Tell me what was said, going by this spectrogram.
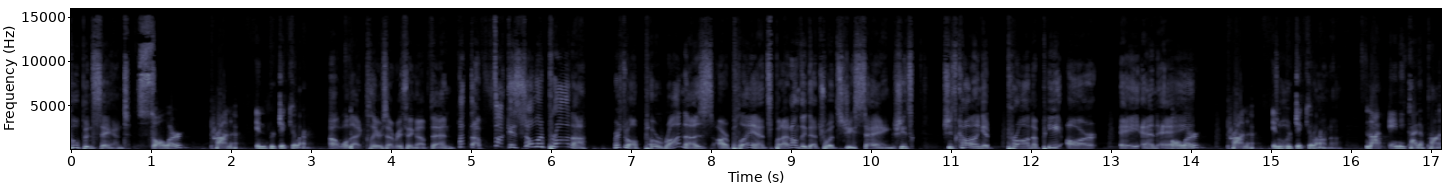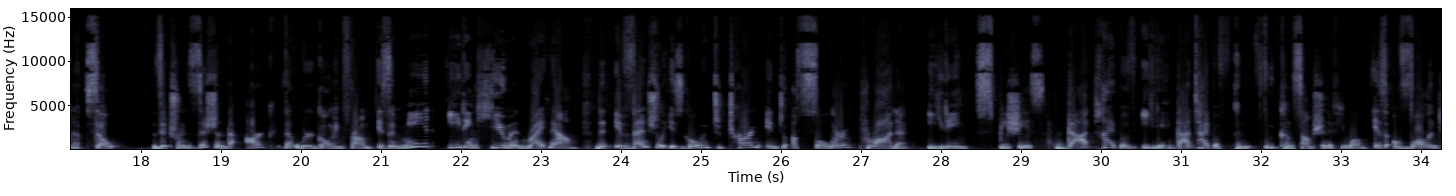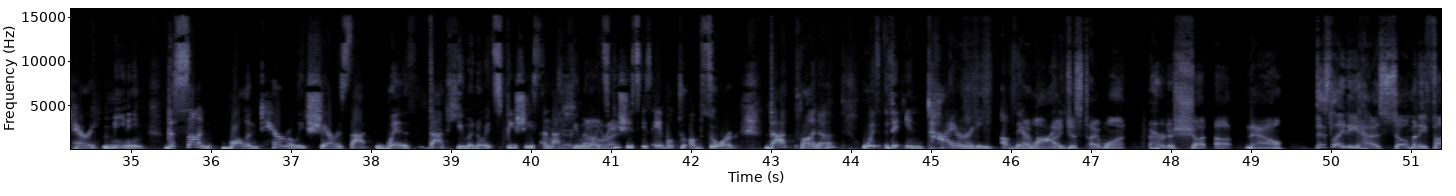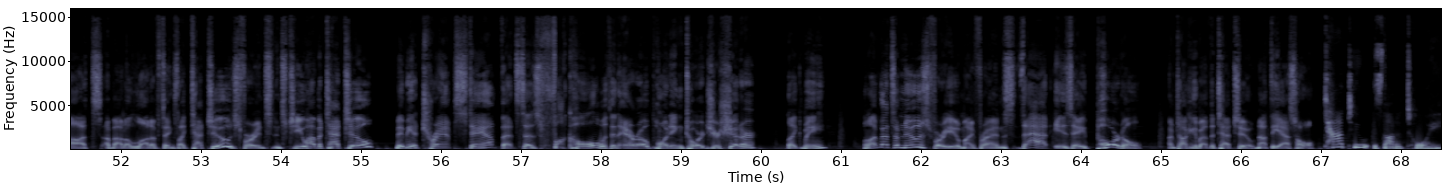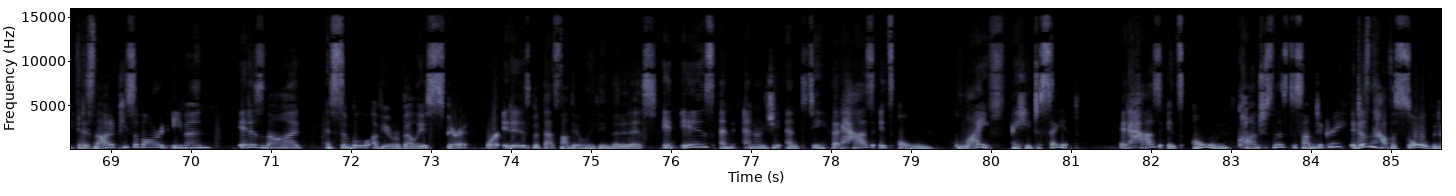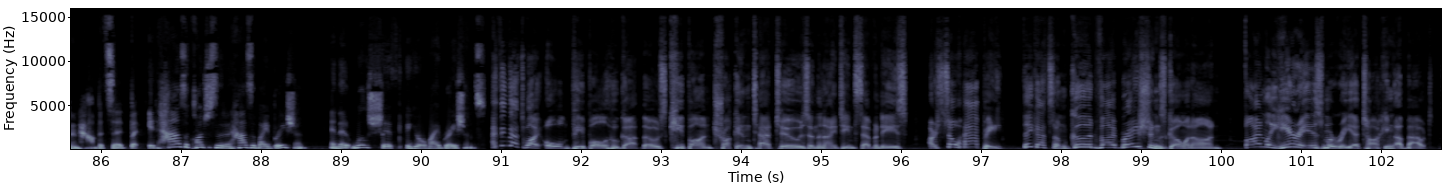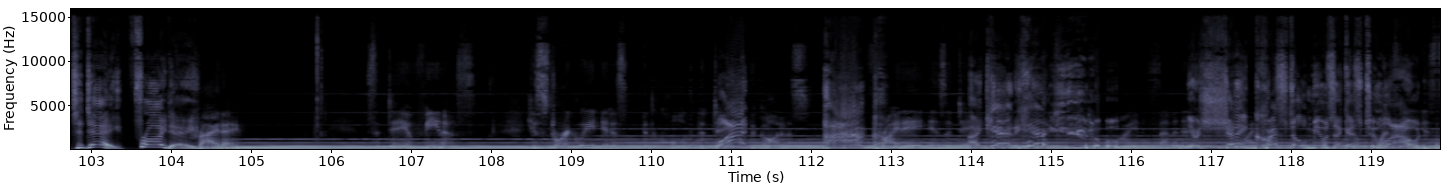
poop and sand. Solar prana in particular. Oh, well, that clears everything up then. What the fuck is solar prana? First of all, piranhas are plants, but I don't think that's what she's saying. She's she's calling it prana, P R A N A. Solar prana in Solar particular. prana. Not any kind of prana. So the transition, the arc that we're going from is a meat eating human right now that eventually is going to turn into a solar prana eating species. That type of eating, that type of con- food consumption, if you will, is voluntary, meaning the sun voluntarily shares that with that humanoid species and that humanoid right. species is able to absorb that prana with the entirety of their I want, body. I just I want her to shut up now. This lady has so many thoughts about a lot of things, like tattoos, for instance. Do you have a tattoo? Maybe a tramp stamp that says fuckhole with an arrow pointing towards your shitter, like me? Well, I've got some news for you, my friends. That is a portal. I'm talking about the tattoo, not the asshole. Tattoo is not a toy. It is not a piece of art, even. It is not a symbol of your rebellious spirit. Or it is, but that's not the only thing that it is. It is an energy entity that has its own life. I hate to say it. It has its own consciousness to some degree. It doesn't have a soul that inhabits it, but it has a consciousness that has a vibration and it will shift your vibrations. I think that's why old people who got those keep on trucking tattoos in the 1970s are so happy. They got some good vibrations going on. Finally, here is Maria talking about today, Friday. Friday. It's the day of Venus. Historically, it has been called the day what? of the goddess. Ah! Friday is a day. I can't hear you. Feminine, Your shitty Friday. crystal music is too Wednesday loud. Is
